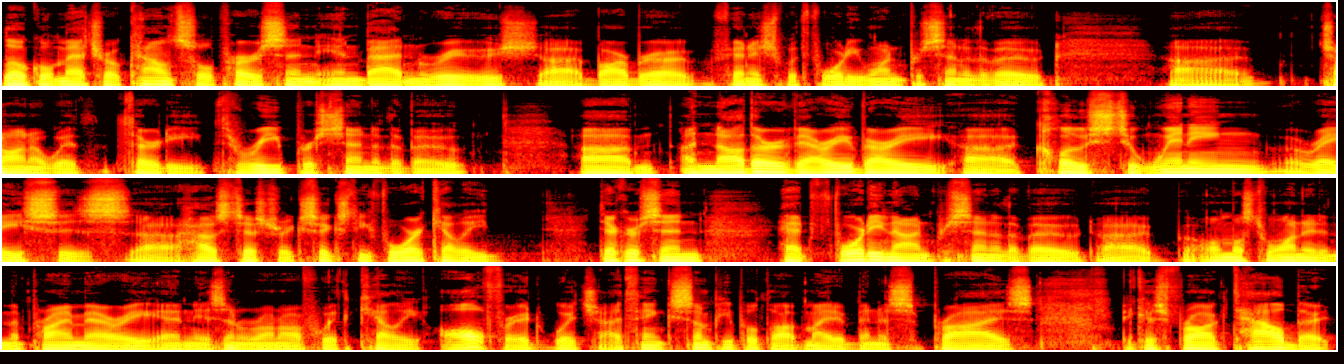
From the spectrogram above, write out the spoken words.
local Metro Council person in Baton Rouge. Uh, Barbara finished with 41% of the vote, uh, Chauna with 33% of the vote. Um, another very, very uh, close to winning race is uh, House District 64. Kelly Dickerson had 49% of the vote, uh, almost won it in the primary, and is in a runoff with Kelly Alfred, which I think some people thought might have been a surprise because Frog Talbot,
